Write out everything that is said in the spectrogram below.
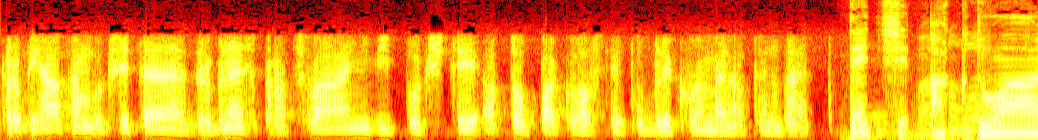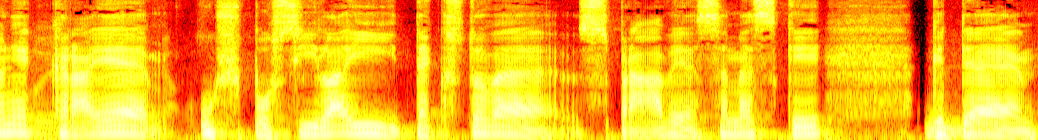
probíhá tam určité drobné zpracování, výpočty a to pak vlastně publikujeme na ten web. Teď aktuálně kraje už posílají textové zprávy, SMSky, kde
